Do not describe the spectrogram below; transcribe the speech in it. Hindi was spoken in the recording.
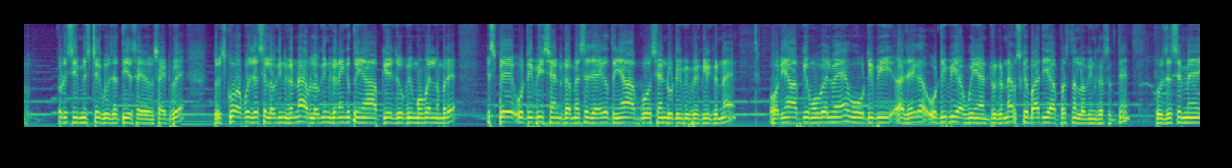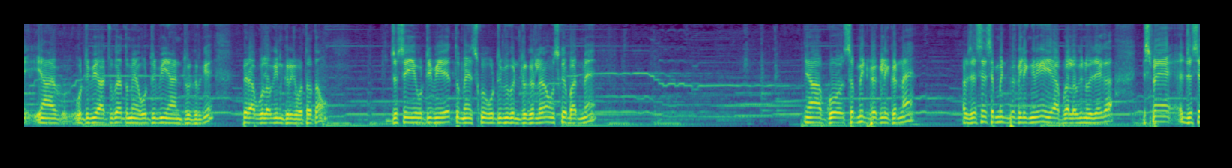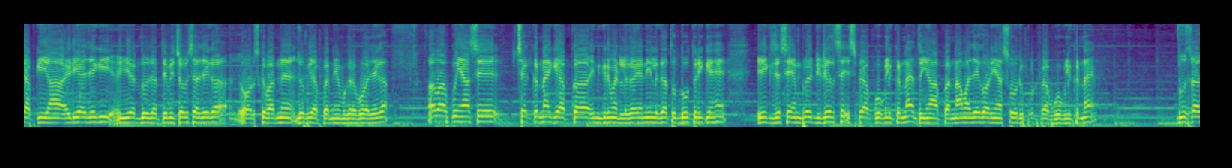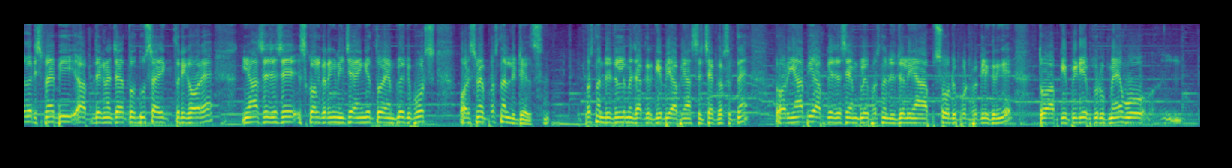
थोड़ी सी मिस्टेक हो जाती है साइट पे। तो इसको आपको जैसे लॉगिन करना है, आप लॉगिन करेंगे तो यहाँ आपके जो भी मोबाइल नंबर है, इस पर ओ सेंड का मैसेज आएगा तो यहाँ आपको सेंड ओटीपी पे क्लिक करना है। और यहाँ आपके मोबाइल में है, वो ओटीपी आ जाएगा ओटीपी आपको यहाँ एंटर करना है, उसके बाद ही आप पर्सनल लॉगिन कर सकते हैं। तो जैसे मैं यहाँ ओ आ चुका है तो मैं ओ टी यहाँ एंटर करके फिर आपको लॉगिन करके बताता हूँ। जैसे ये ओटीपी है तो मैं इसको ओटीपी को एंटर कर ले रहा हूँ, उसके बाद में यहाँ आपको सबमिट पे क्लिक करना है। अब जैसे सबमिट पर क्लिक करेंगे, ये आपका लॉगिन हो जाएगा। इसमें जैसे आपकी यहाँ आईडी आ जाएगी ईयर दो हज़ार तेईस चौबीस आ जाएगा, और उसके बाद में जो भी आपका नियम वगैरह वो आ जाएगा। अब आपको यहाँ से चेक करना है कि आपका इंक्रीमेंट लगा या नहीं लगा तो दो तरीके हैं। एक जैसे एम्प्लॉय डिटेल्स है, इस पर आपको क्लिक करना है तो यहाँ आपका नाम आ जाएगा और यहाँ शो रिपोर्ट पर आपको क्लिक करना है। दूसरा, अगर इसमें भी आप देखना चाहें तो दूसरा एक तरीका और है। यहाँ से जैसे स्क्रॉल करेंगे, नीचे आएँगे तो एम्प्लॉय रिपोर्ट्स और इसमें पर्सनल डिटेल्स पर्सनल डिटेल में जाकर के भी आप यहाँ से चेक कर सकते हैं। तो और यहाँ भी आपके जैसे एम्प्लॉय पर्सनल डिटेल यहाँ आप शो रिपोर्ट पर क्लिक करेंगे तो आपकी पीडीएफ के रूप में वो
